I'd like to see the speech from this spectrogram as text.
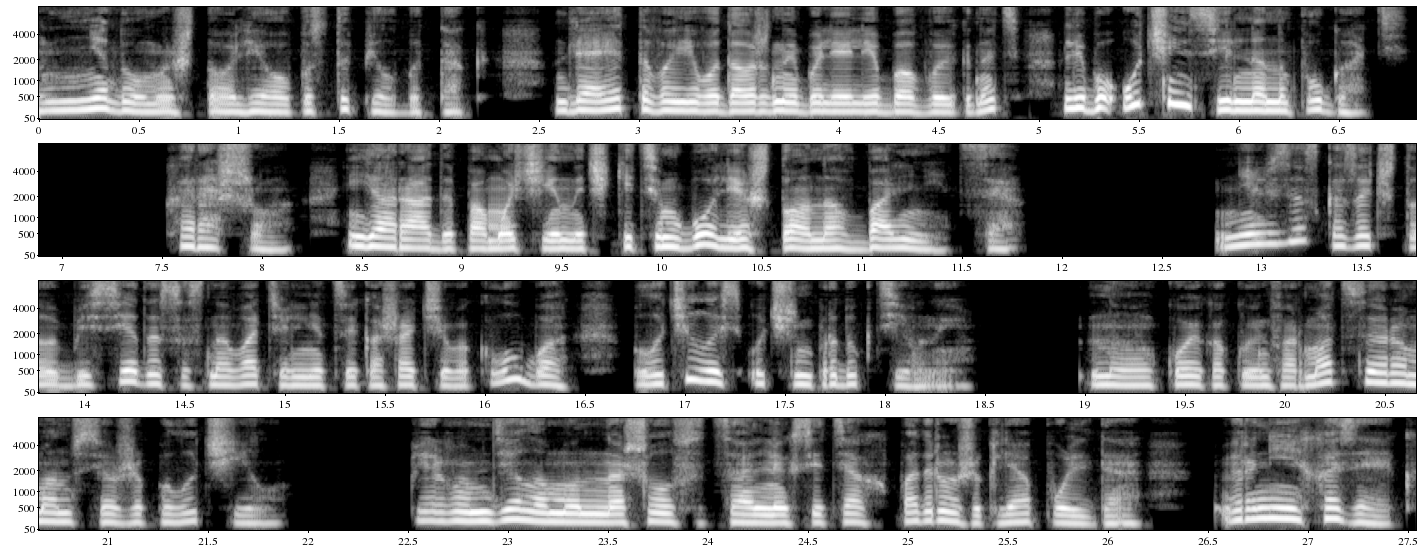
не думаю, что Лео поступил бы так. Для этого его должны были либо выгнать, либо очень сильно напугать. Хорошо, я рада помочь Инночке, тем более, что она в больнице. Нельзя сказать, что беседа с основательницей кошачьего клуба получилась очень продуктивной. Но кое-какую информацию Роман все же получил. Первым делом он нашел в социальных сетях подружек Леопольда, вернее, хозяек.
